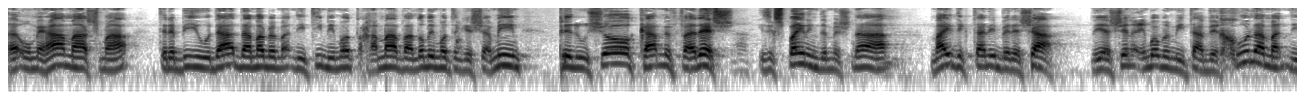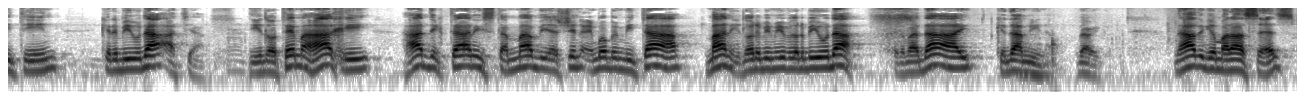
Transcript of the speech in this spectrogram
Umeha mashma, Rabbi Yehuda damar b'matnitim hama v'alo geshamim, פירושו כמפרש. He's explaining the Mishnah, מהי דקתני ברשע, וישן עמו במיטה, וכולה מתניתין, כרבי יהודה עטיה. דילותמה הכי, הדקתני סתמה וישן עמו במיטה, מאני, לא רבי מאיר ולא רבי יהודה, אלא ודאי כדם נינה. Very good. Now the Gemara says,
